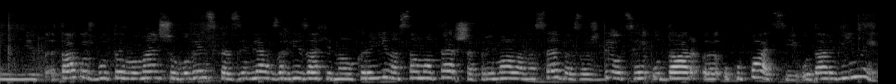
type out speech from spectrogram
і також був той момент, що Волинська земля, взагалі Західна Україна, сама перша приймала на себе завжди оцей удар е, окупації, удар війни.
